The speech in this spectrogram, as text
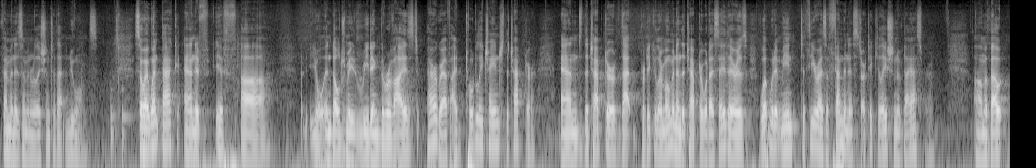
feminism in relation to that nuance. So I went back, and if, if uh, you'll indulge me reading the revised paragraph, I totally changed the chapter. And the chapter, that particular moment in the chapter, what I say there is what would it mean to theorize a feminist articulation of diaspora? Um, about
